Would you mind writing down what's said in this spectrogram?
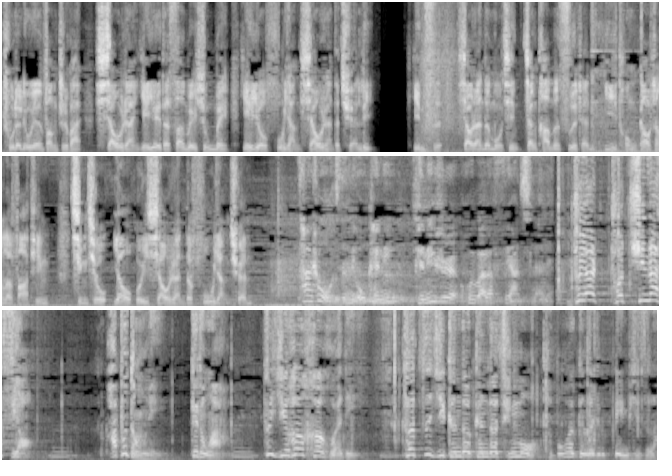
除了刘元芳之外，小冉爷爷的三位兄妹也有抚养小冉的权利，因此小冉的母亲将他们四人一同告上了法庭，请求要回小冉的抚养权。他是我孙女，我肯定肯定是会把他抚养起来的。他要他现在小，嗯，还不懂的，听懂啊？嗯，他以后后悔的，他自己跟着跟着沉默，他不会跟着这个扁皮子郎。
